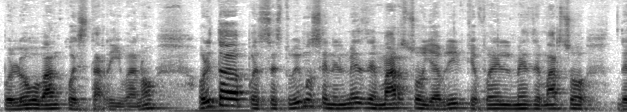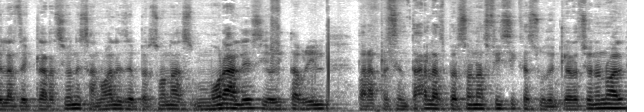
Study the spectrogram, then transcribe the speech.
pues luego van cuesta arriba, ¿no? Ahorita, pues estuvimos en el mes de marzo y abril, que fue el mes de marzo de las declaraciones anuales de personas morales, y ahorita abril para presentar a las personas físicas su declaración anual.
